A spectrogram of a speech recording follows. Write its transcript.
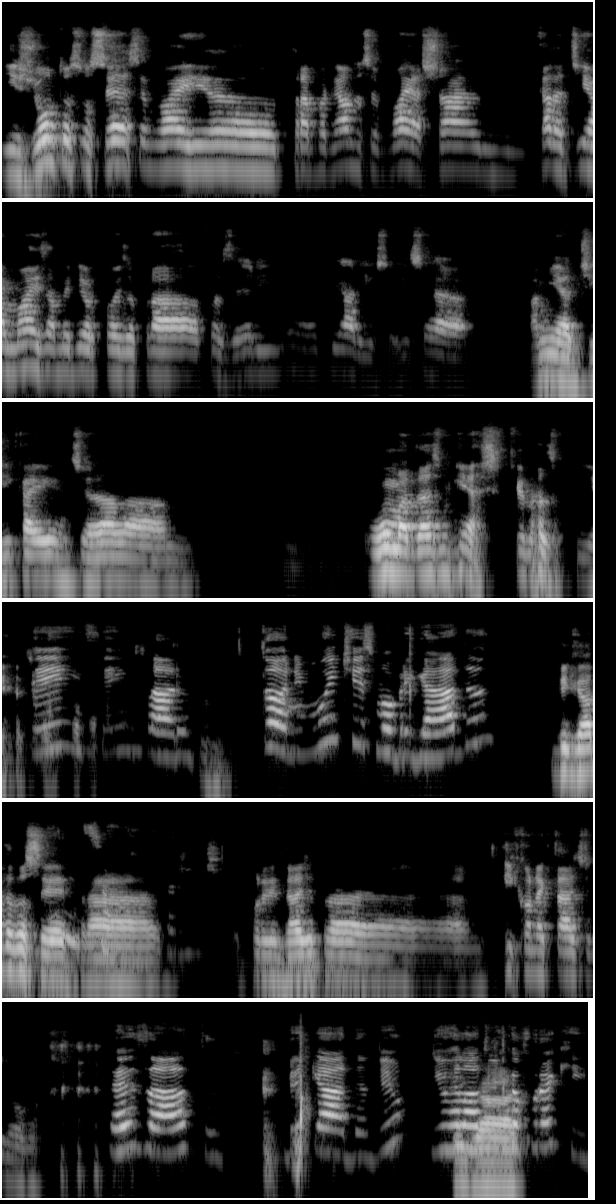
E juntos você, você vai uh, trabalhando, você vai achar cada dia mais a melhor coisa para fazer e uh, criar isso. Isso é a minha dica em geral uma das minhas filosofias. Sim, sim, claro. Tony, muitíssimo obrigada. Obrigada a você pela oportunidade para reconectar de novo. Exato. Obrigada, viu? E o relato fica por aqui.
